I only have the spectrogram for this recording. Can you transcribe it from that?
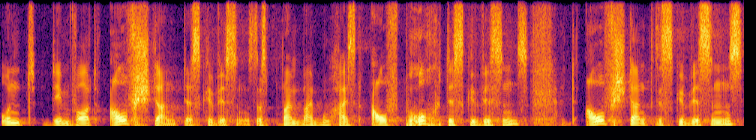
und dem Wort Aufstand des Gewissens. Das, mein, mein, Buch heißt Aufbruch des Gewissens. Aufstand des Gewissens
